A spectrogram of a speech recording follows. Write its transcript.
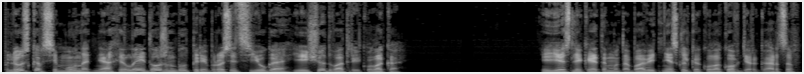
Плюс ко всему, на днях Элей должен был перебросить с юга еще два-три кулака. И если к этому добавить несколько кулаков дергарцев,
